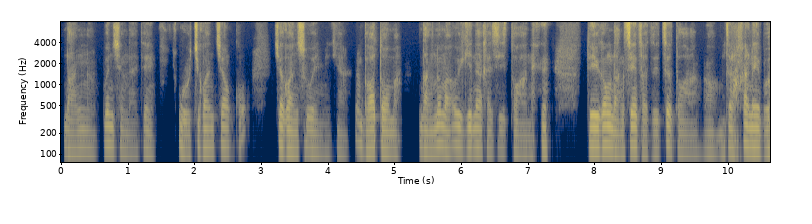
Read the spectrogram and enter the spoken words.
人啊，本性内底有即款照顾、照顾书诶物件，无法度嘛。人拢嘛，为囡仔开始大呢。比如讲，人生出来就做大人哦，毋知安尼无，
